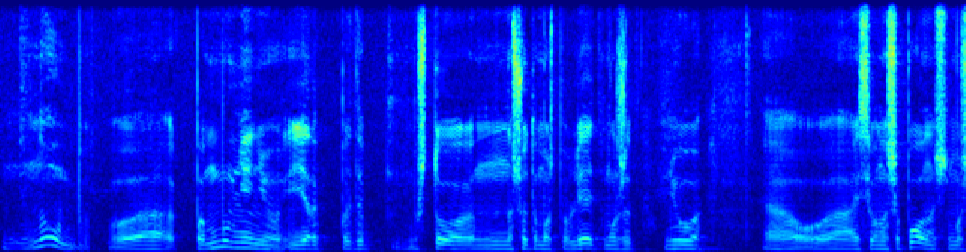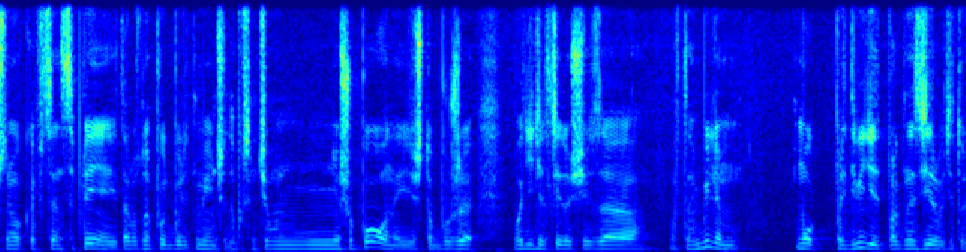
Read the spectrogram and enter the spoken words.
Ну, э, по моему мнению, я это, что на что это может повлиять, может у него, э, если он шипован, значит, может у него коэффициент сцепления и тормозной путь будет меньше, допустим, чем он не шипованный, и чтобы уже водитель, следующий за автомобилем, мог предвидеть, прогнозировать эту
